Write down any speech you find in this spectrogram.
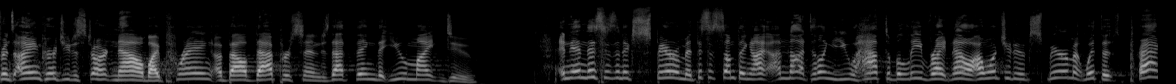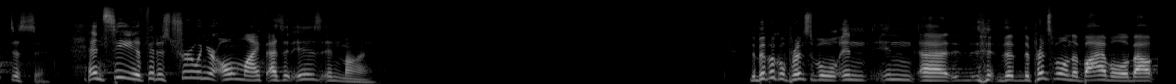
Friends, I encourage you to start now by praying about that percentage, that thing that you might do. And then this is an experiment. This is something I, am not telling you you have to believe right now. I want you to experiment with it, practice it, and see if it is true in your own life as it is in mine. The biblical principle in, in uh, the, the principle in the Bible about,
